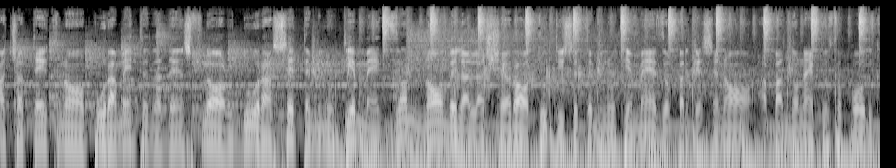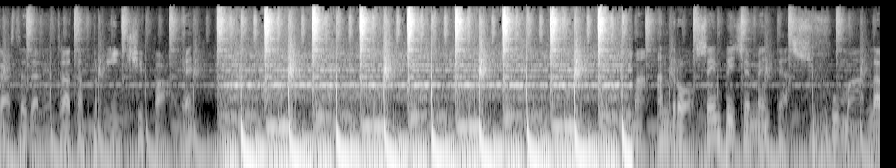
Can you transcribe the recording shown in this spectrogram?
Traccia techno puramente da dance floor dura 7 minuti e mezzo non ve la lascerò tutti i 7 minuti e mezzo perché sennò abbandonai questo podcast dall'entrata principale. Ma andrò semplicemente a sfumarla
